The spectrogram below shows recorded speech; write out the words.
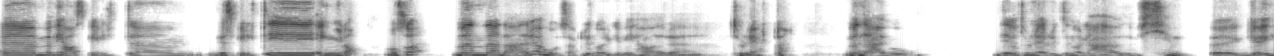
Eh, men vi har spilt eh, Vi har spilt i England også. Men eh, det er hovedsakelig Norge vi har eh, turnert, da. Men det er jo Det å turnere rundt i Norge er jo kjempegøy.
